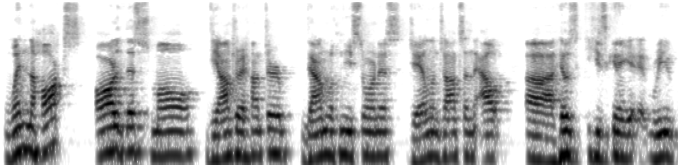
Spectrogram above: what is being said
when the Hawks are this small, DeAndre Hunter down with knee soreness, Jalen Johnson out uh, he's he's going to get re-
